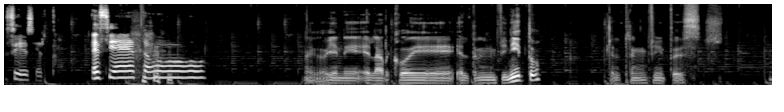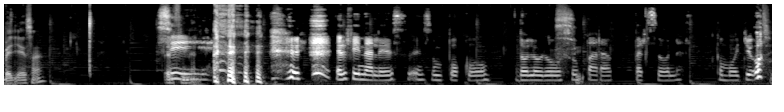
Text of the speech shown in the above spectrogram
Sí, es cierto. Es cierto. Luego viene el arco de El Tren Infinito. El Tren Infinito es belleza. Sí. El final es, es un poco doloroso Sí. para personas como yo. sí.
